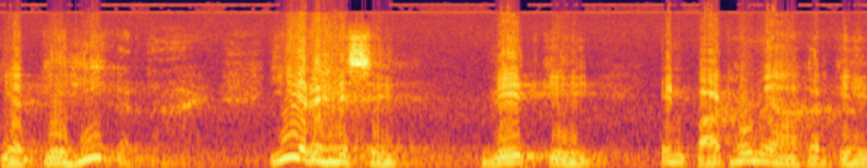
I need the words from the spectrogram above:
यज्ञ ही करता है। ये रहस्य वेद के इन पाठों में आकर के,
